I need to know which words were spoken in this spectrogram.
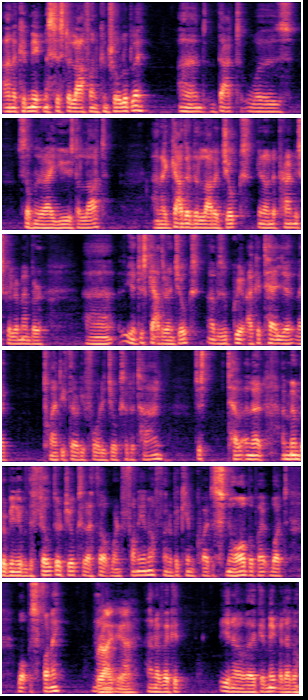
and I could make my sister laugh uncontrollably, and that was something that I used a lot. And I gathered a lot of jokes. You know, in the primary school, I remember, uh, you know, just gathering jokes. I was a great. I could tell you like 20, 30, 40 jokes at a time. Just tell, and I, I remember being able to filter jokes that I thought weren't funny enough, and I became quite a snob about what what was funny. right, know. yeah. And if I could, you know, I could make my dad go,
